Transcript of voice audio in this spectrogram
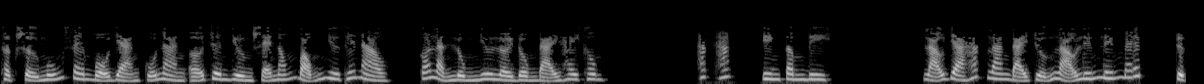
thật sự muốn xem bộ dạng của nàng ở trên giường sẽ nóng bỏng như thế nào, có lạnh lùng như lời đồn đại hay không? Hắc hắc, yên tâm đi. Lão già Hắc Lan đại trưởng lão liếm liếm mép, trực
